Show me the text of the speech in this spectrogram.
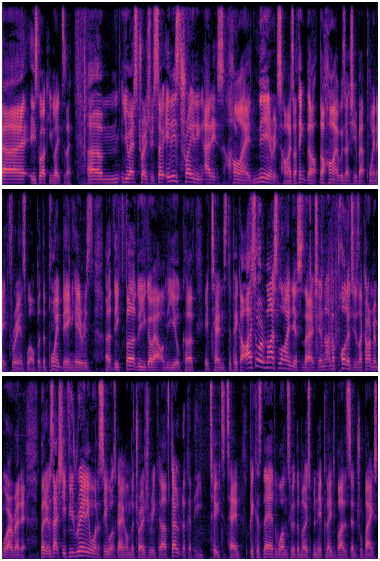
Uh, he's working late today. Um, US treasuries. So it is trading at its high, near its highs. I think the, the high was actually about 0.83 as well. But the point being here is uh, the further you go out on the yield curve, it tends to pick up. I saw a nice line yesterday, actually, and, and apologies, I can't remember where I read it, but it was actually if you really want to see what's going on the Treasury curve, don't look at the 2 to 10 because they're the ones who are the most manipulated by the central banks.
